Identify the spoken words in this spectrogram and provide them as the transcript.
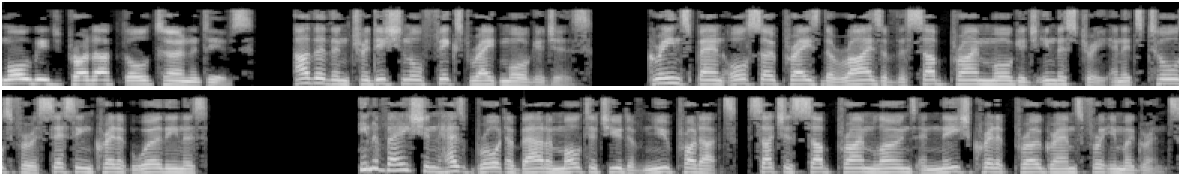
mortgage product alternatives other than traditional fixed-rate mortgages. Greenspan also praised the rise of the subprime mortgage industry and its tools for assessing credit worthiness. Innovation has brought about a multitude of new products, such as subprime loans and niche credit programs for immigrants.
